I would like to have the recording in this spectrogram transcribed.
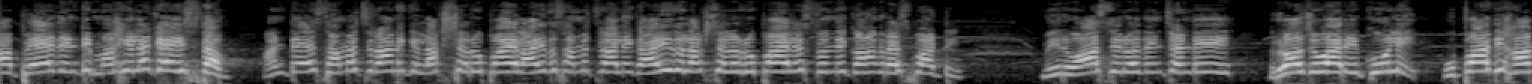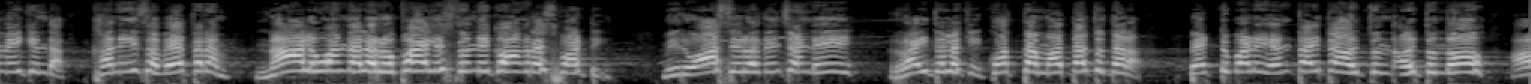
ఆ పేదింటి మహిళకే ఇస్తాం. అంటే సంవత్సరానికి లక్ష రూపాయలు ఐదు సంవత్సరాలకి ఐదు లక్షల రూపాయలు ఇస్తుంది కాంగ్రెస్ పార్టీ. మీరు ఆశీర్వదించండి. రోజువారీ కూలి ఉపాధి హామీ కింద కనీస వేతనం నాలుగు వందల రూపాయలు ఇస్తుంది కాంగ్రెస్ పార్టీ. మీరు ఆశీర్వదించండి. రైతులకి కొత్త మద్దతు ధర పెట్టుబడి ఎంతైతే అవుతుందో అవుతుందో ఆ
